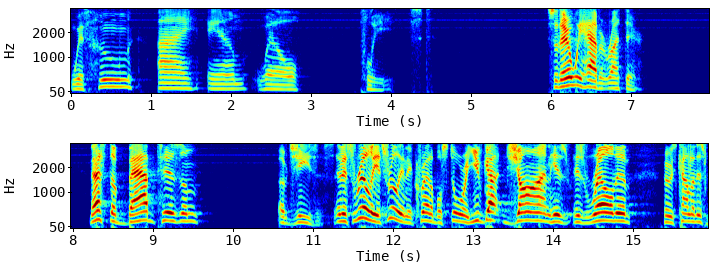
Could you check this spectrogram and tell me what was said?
with whom I am well pleased. So there we have it right there. That's the baptism of Jesus. And it's really, it's really an incredible story. You've got John, his, his relative, who's kind of this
